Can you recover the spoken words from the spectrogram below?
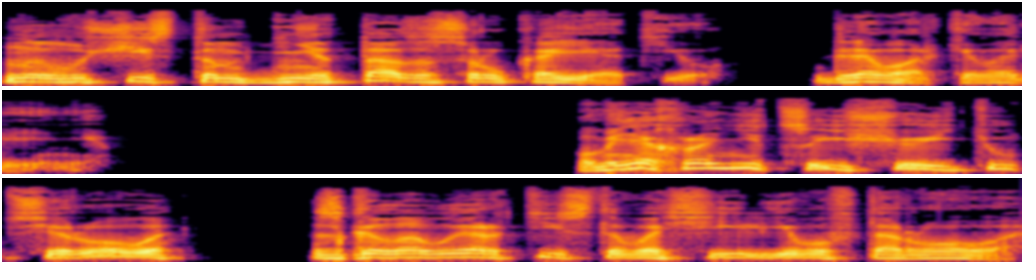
на лучистом дне таза с рукоятью для варки варенья. У меня хранится еще этюд Серова с головы артиста Васильева II,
